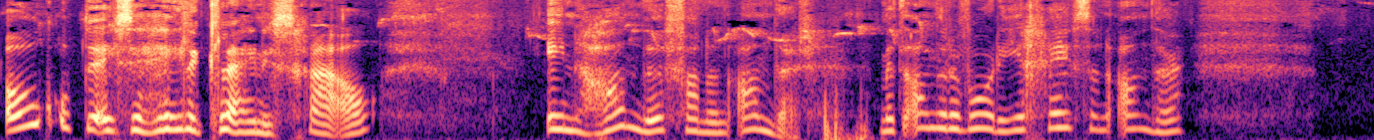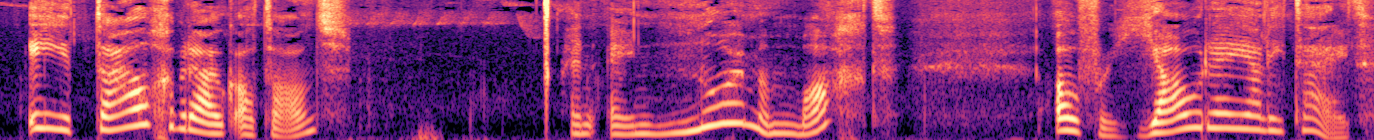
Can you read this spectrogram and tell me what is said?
ook op deze hele kleine schaal, in handen van een ander. Met andere woorden, je geeft een ander, in je taalgebruik althans, een enorme macht over jouw realiteit.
